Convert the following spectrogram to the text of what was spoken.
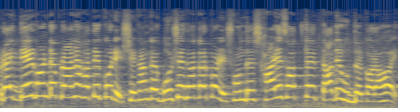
প্রায় দেড় ঘণ্টা প্রাণে হাতে করে সেখানকার বসে থাকার পরে সন্ধ্যে সাড়ে সাতটায় তাদের উদ্ধার করা হয়।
